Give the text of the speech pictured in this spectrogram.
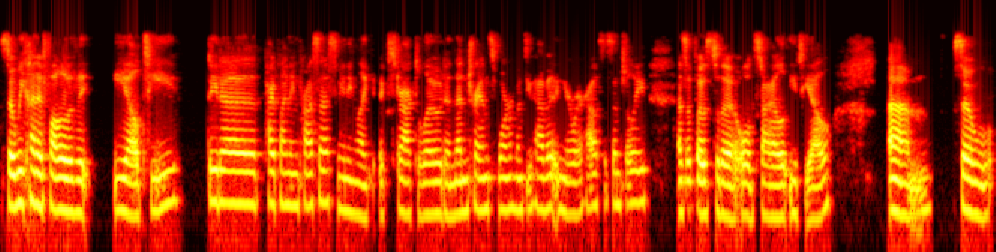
so we kind of follow the ELT data pipelining process, meaning like extract, load, and then transform once you have it in your warehouse, essentially, as opposed to the old style ETL. Um, so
